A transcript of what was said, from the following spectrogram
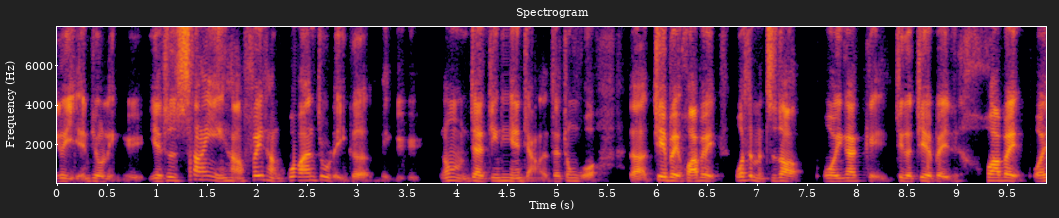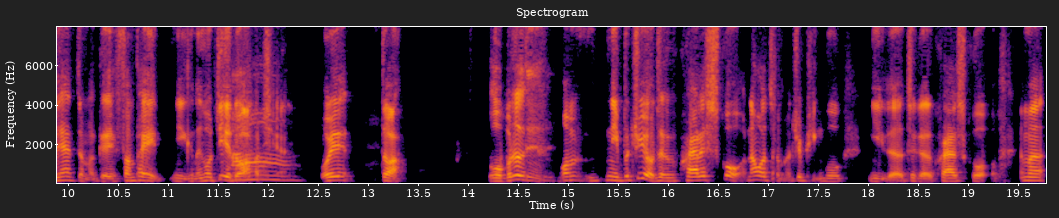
一个研究领域，也是商业银行非常关注的一个领域。那我们在今天讲的，在中国呃借呗花呗，我怎么知道？我应该给这个借呗花呗，我应该怎么给分配？你能够借多少钱？我也对吧？我不是我，你不具有这个 credit score，那我怎么去评估你的这个 credit score？那么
